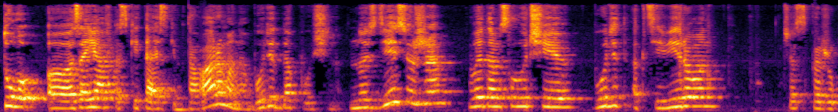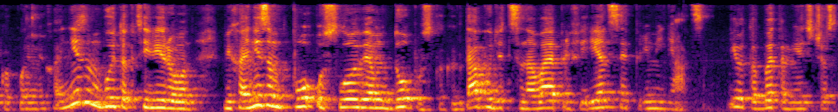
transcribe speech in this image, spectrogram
то э, заявка с китайским товаром, она будет допущена. Но здесь уже в этом случае будет активирован сейчас скажу, какой механизм, будет активирован механизм по условиям допуска, когда будет ценовая преференция применяться. И вот об этом я сейчас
